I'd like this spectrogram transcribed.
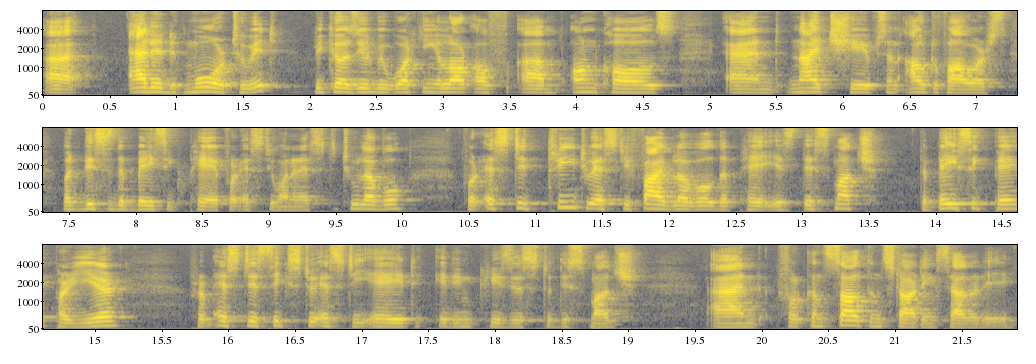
uh, added more to it because you'll be working a lot of um, on calls and night shifts and out of hours. But this is the basic pay for ST1 and ST2 level. For ST3 to ST5 level, the pay is this much, the basic pay per year. From ST6 to ST8, it increases to this much. And for consultant starting salary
